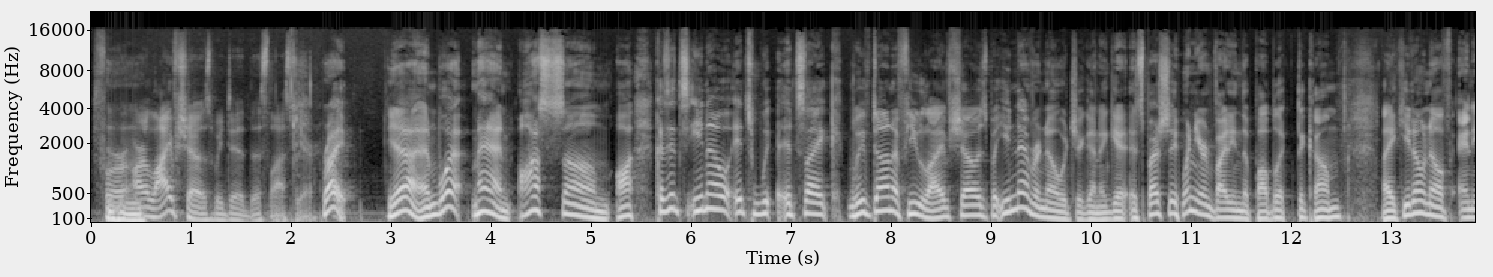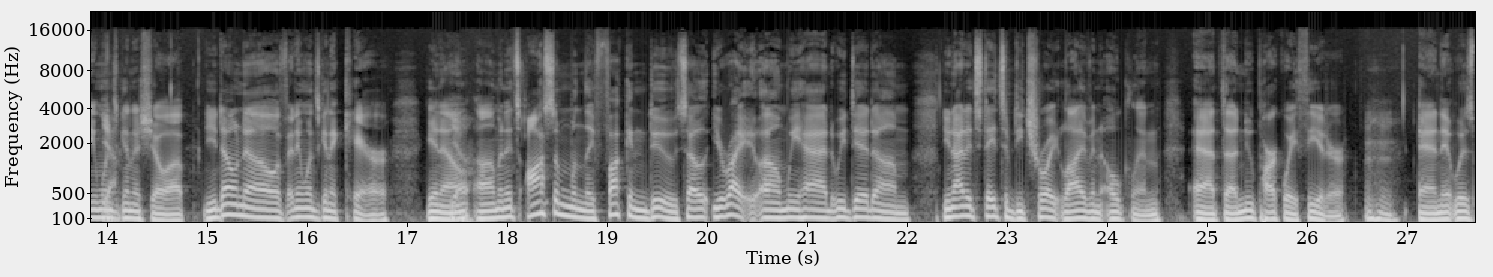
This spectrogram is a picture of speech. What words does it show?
for Mm-hmm. our live shows we did this last year. Right. Yeah, and what man, awesome! Because it's you know it's it's like we've done a few live shows, but you never know what you're gonna get, especially when you're inviting the public to come. Like you don't know if anyone's Yeah. gonna show up. You don't know if anyone's gonna care. You know, Yeah. um, and it's awesome when they fucking do. So you're right. Um, we had we did um, United States of Detroit live in Oakland at the New Parkway Theater, Mm-hmm. and it was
